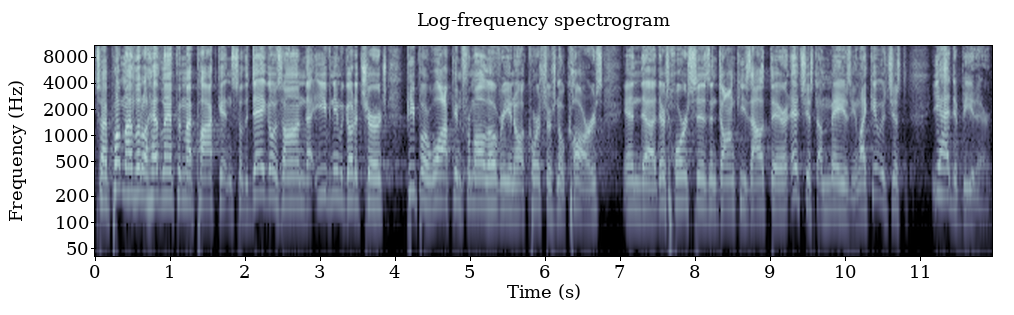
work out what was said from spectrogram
So I put my little headlamp in my pocket, and so the day goes on. That evening, we go to church. People are walking from all over. You know, of course, there's no cars, and uh, there's horses and donkeys out there. It's just amazing. Like it was just, you had to be there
